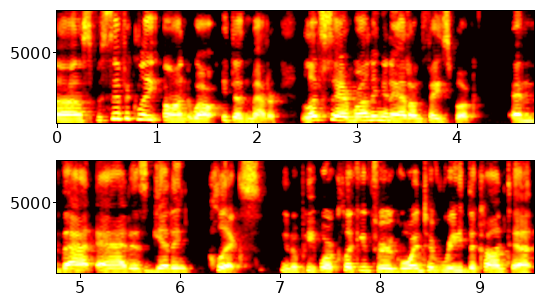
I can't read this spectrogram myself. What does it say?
uh, specifically on, well, it doesn't matter. Let's say I'm running an ad on Facebook and that ad is getting clicks. You know, people are clicking through, going to read the content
